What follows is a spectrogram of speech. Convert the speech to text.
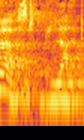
First blood.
